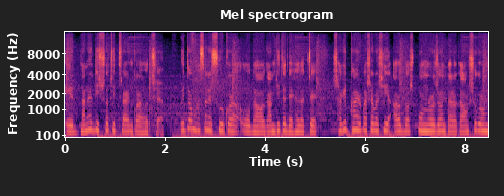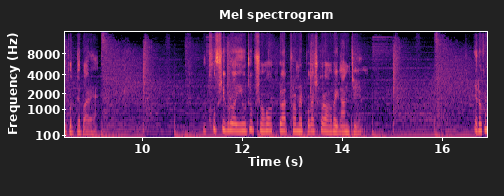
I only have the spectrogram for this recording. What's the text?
এর গানের দৃশ্য চিত্রায়ন করা হচ্ছে। প্রীতম হাসানের সুর করা ও গাওয়া গানটিতে দেখা যাচ্ছে শাকিব খানের পাশাপাশি আরও দশ পনেরো জন তারকা অংশগ্রহণ করতে পারে। খুব শীঘ্র ইউটিউব সহ প্ল্যাটফর্মে প্রকাশ করা হবে গানটি। এরকম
